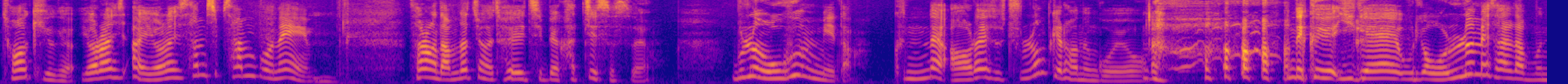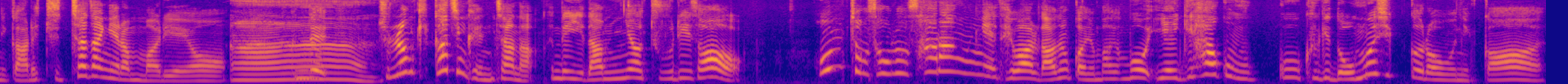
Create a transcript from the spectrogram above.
정확히 기억해요. 11시, 아, 11시 33분에 음. 저랑 남자친구가 저희 집에 같이 있었어요. 물론 오후입니다. 근데 아래에서 줄넘기를 하는 거예요. 근데 그 이게 우리가 원룸에 살다 보니까 아래 주차장이란 말이에요. 아. 줄넘기까진 괜찮아. 근데 이 남녀 둘이서 엄청 서로 사랑의 대화를 나눌 거 아니에요. 막 뭐 얘기하고 웃고 그게 너무 시끄러우니까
